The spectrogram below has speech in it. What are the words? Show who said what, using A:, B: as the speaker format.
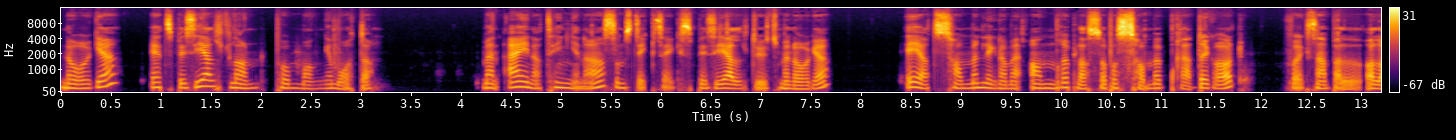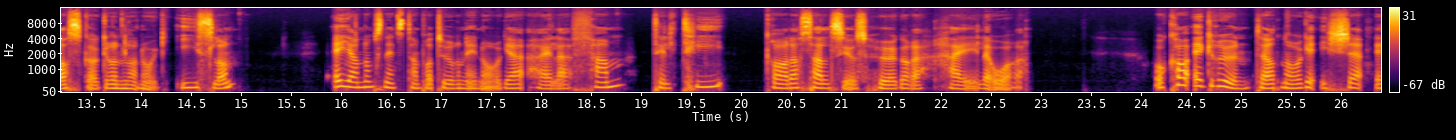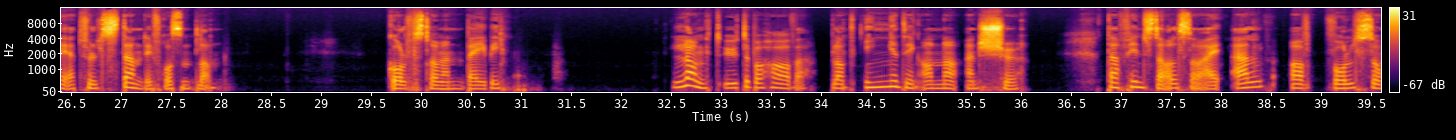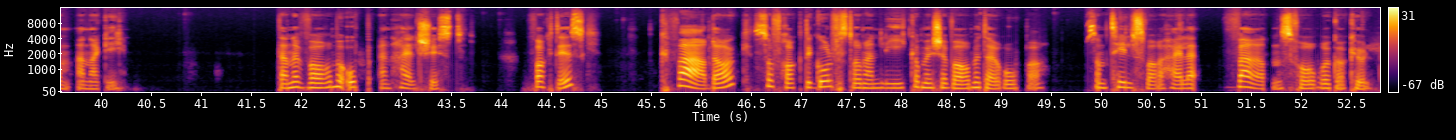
A: Norge er et spesielt land på mange måter. Men en av tingene som stikker seg spesielt ut med Norge, er at sammenlignet med andre plasser på samme breddegrad, for eksempel Alaska, Grønland og Island, er gjennomsnittstemperaturen i Norge hele fem til ti grader celsius høyere hele året. Og hva er grunnen til at Norge ikke er et fullstendig frossent land? Golfstrømmen, baby. Langt ute på havet, blant ingenting annet enn sjø, der fins det altså ei elv av voldsom energi. Denne varmer opp en hel kyst. Faktisk, hver dag så frakter Golfstrømmen like mye varme til Europa som tilsvarer hele verdens forbruk av kull.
